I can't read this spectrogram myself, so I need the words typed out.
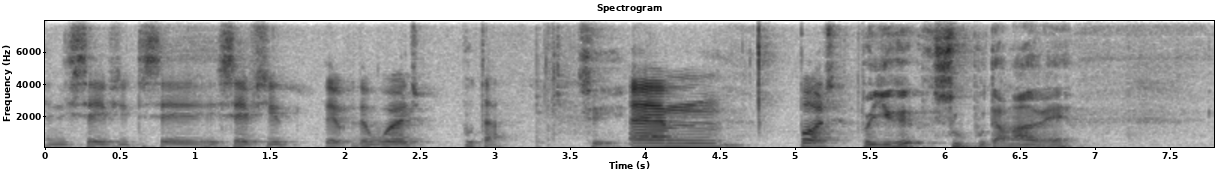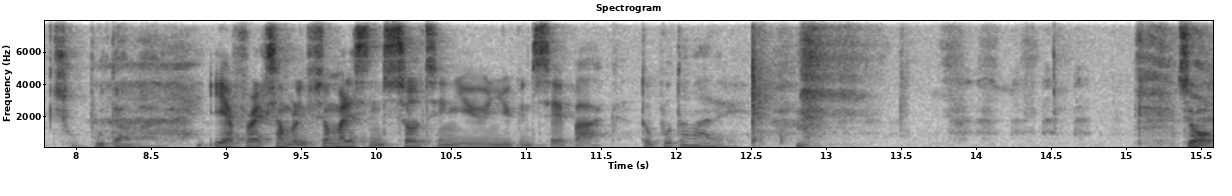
And it saves you to say, it saves you the, the word puta. Sí. Um, but, But you su puta madre. Su puta madre. yeah, for example, if somebody's insulting you and you can say back, tu puta madre. So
